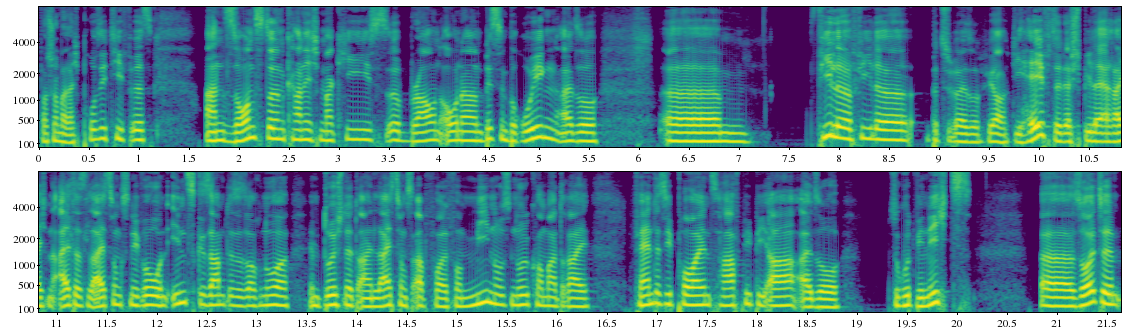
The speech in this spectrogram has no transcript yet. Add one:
was schon mal recht positiv ist. Ansonsten kann ich Marquise äh, Brown Owner ein bisschen beruhigen. Also ähm, viele, viele, beziehungsweise ja, die Hälfte der Spieler erreichen altes Leistungsniveau und insgesamt ist es auch nur im Durchschnitt ein Leistungsabfall von minus 0,3 Fantasy Points, Half PPR, also so gut wie nichts. Äh, sollte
